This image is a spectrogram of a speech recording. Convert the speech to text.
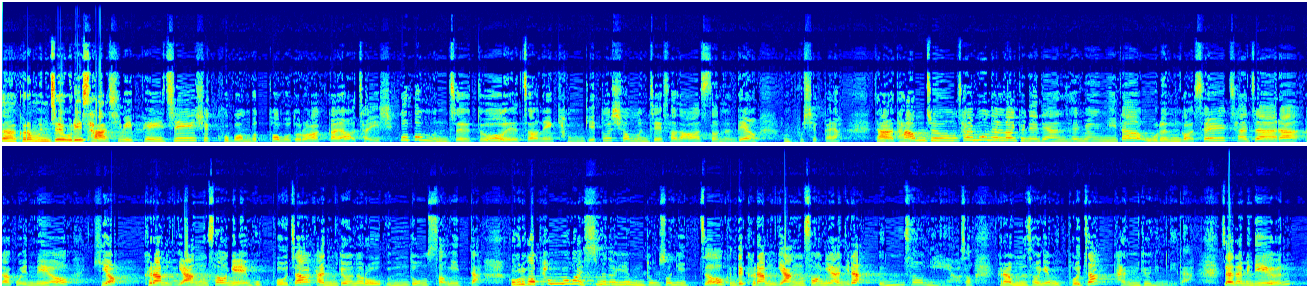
자, 그럼 이제 우리 42페이지 19번부터 보도록 할까요? 자, 이 19번 문제도 예전에 경기도 시험 문제에서 나왔었는데요. 한번 보실까요? 자, 다음 중 살모넬라균에 대한 설명입니다. 옳은 것을 찾아라 라고 했네요. 기억, 그람 양성의 무포자 간견으로 운동성이 있다. 그러니까 우리가 편모가 있으면 당연히 운동성이 있죠. 근데 그람 양성이 아니라 음성이에요. 그래서 그람 음성의 무포자 간균입니다. 자, 다음에 니은.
